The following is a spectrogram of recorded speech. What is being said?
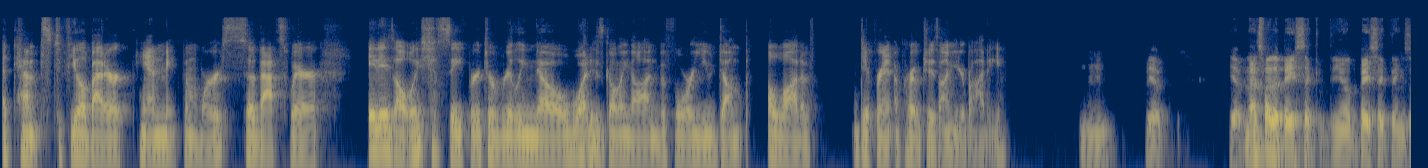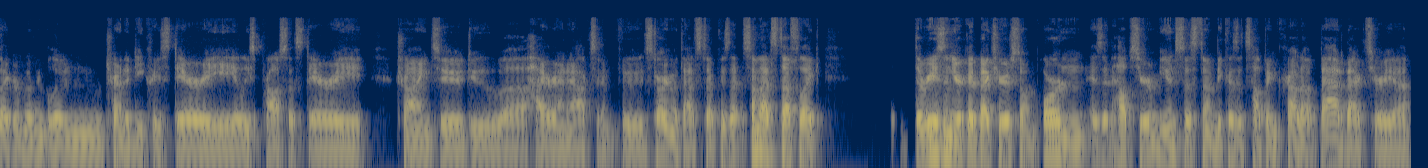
attempts to feel better can make them worse. So that's where it is always just safer to really know what is going on before you dump a lot of different approaches on your body. Mm-hmm. Yep. Yep. And that's why the basic, you know, basic things like removing gluten, trying to decrease dairy, at least processed dairy, trying to do uh, higher antioxidant foods, starting with that stuff. Because some of that stuff, like the reason your good bacteria is so important is it helps your immune system because it's helping crowd out bad bacteria.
